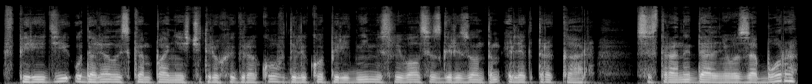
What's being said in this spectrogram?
Впереди удалялась компания из четырех игроков, далеко перед ними сливался с горизонтом электрокар. Со стороны дальнего забора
